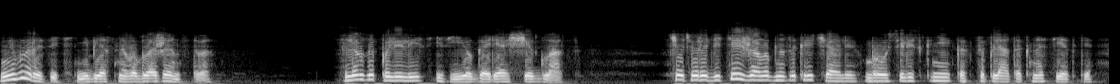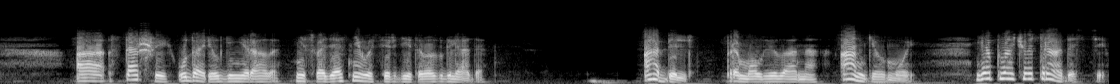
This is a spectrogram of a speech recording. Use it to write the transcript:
не выразить небесного блаженства. Слезы полились из ее горящих глаз. Четверо детей жалобно закричали, бросились к ней, как цыпляток на сетке – а старший ударил генерала, не сводя с него сердитого взгляда. «Абель», — промолвила она, — «ангел мой, я плачу от радости».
